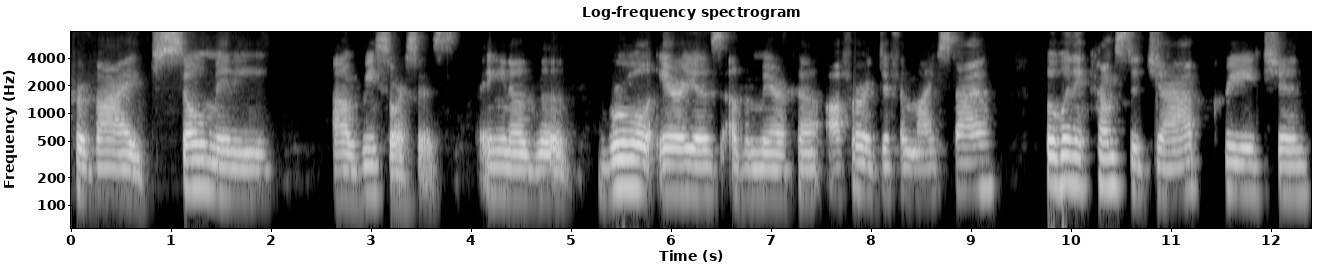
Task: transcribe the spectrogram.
provide so many uh, resources. You know, the rural areas of America offer a different lifestyle. But when it comes to job creation,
